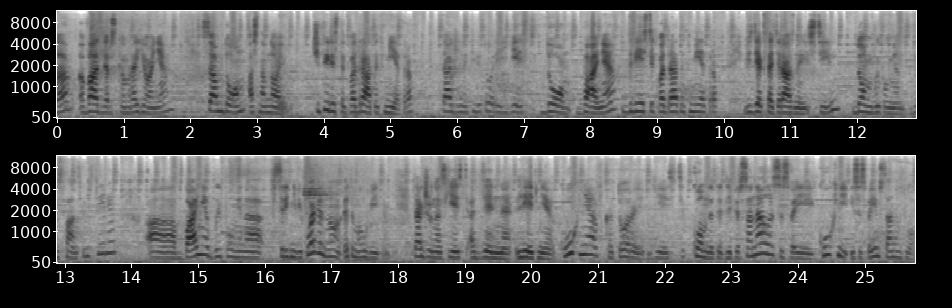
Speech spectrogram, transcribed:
Вилла в Адлерском районе. Сам дом основной 400 квадратных метров. Также на территории есть дом-баня 200 квадратных метров. Везде, кстати, разный стиль. Дом выполнен в испанском стиле, а баня выполнена в средневековье, но это мы увидим. Также у нас есть отдельная летняя кухня, в которой есть комнаты для персонала со своей кухней и со своим санузлом.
